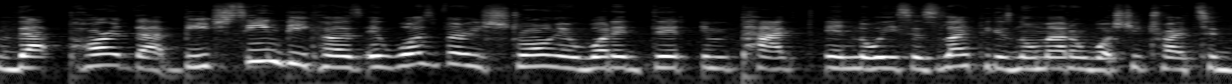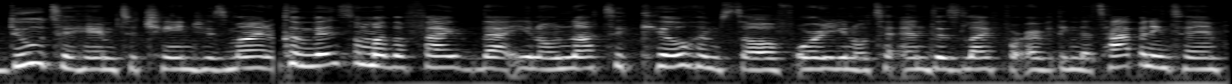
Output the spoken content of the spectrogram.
that part that beach scene because it was very strong and what it did impact in Louise's life because no matter what she tried to do to him to change his mind, convince him of the fact that, you know, not to kill himself or, you know, to end his life for everything that's happening to him.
